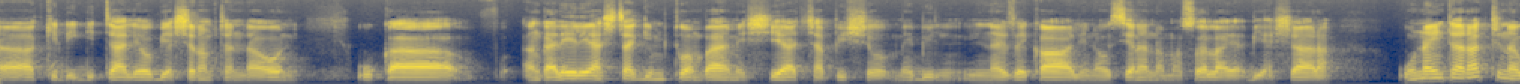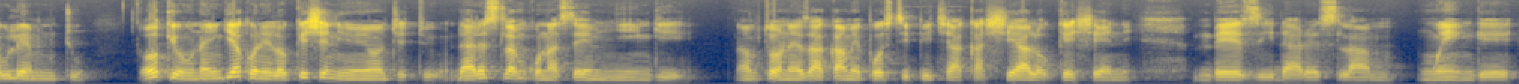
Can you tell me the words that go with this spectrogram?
uh, kidigitali au biashara mtandaoni. Ukaangalia ile hashtag mtu ambaye ameshare chapisho maybe linaweza ikawa linahusiana na masuala ya biashara. Una interact na yule mtu. Okay unaingia kwenye location yoyote tu. Dar es salaam kuna sehemu nyingi. Na mtu anaweza akawa ameposti picha akashare location mbezi dar es salaam mwenge.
